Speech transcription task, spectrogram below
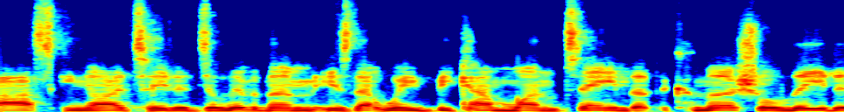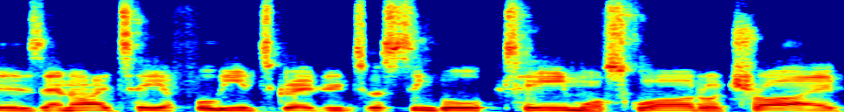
asking IT to deliver them is that we become one team, that the commercial leaders and IT are fully integrated into a single team or squad or tribe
